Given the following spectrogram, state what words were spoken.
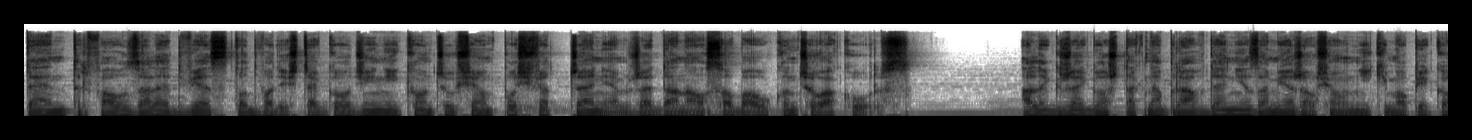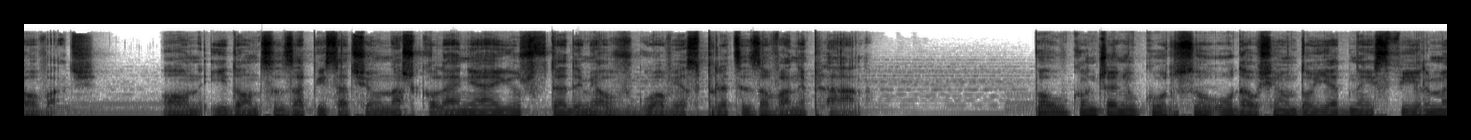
Ten trwał zaledwie 120 godzin i kończył się poświadczeniem, że dana osoba ukończyła kurs. Ale Grzegorz tak naprawdę nie zamierzał się nikim opiekować. On, idąc zapisać się na szkolenie, już wtedy miał w głowie sprecyzowany plan. Po ukończeniu kursu udał się do jednej z firm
